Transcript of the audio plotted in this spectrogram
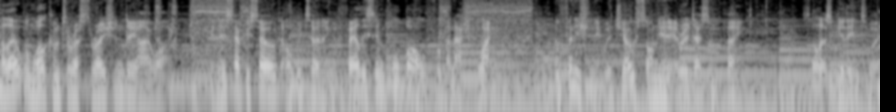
Hello and welcome to Restoration DIY. In this episode, I'll be turning a fairly simple bowl from an ash blank and finishing it with Jo Sonja iridescent paint. So let's get into it.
